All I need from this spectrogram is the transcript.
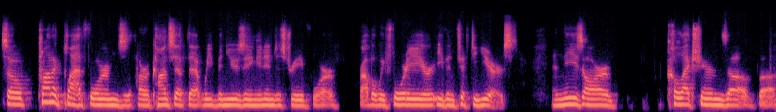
So, product platforms are a concept that we've been using in industry for probably 40 or even 50 years. And these are collections of, uh,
